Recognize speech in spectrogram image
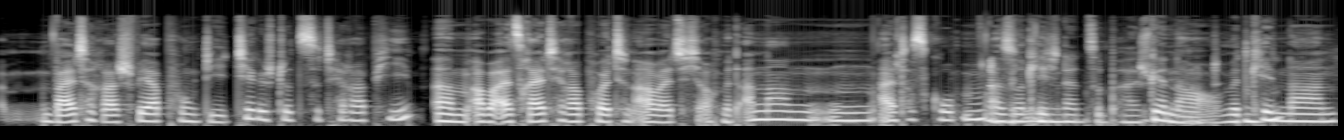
ein weiterer Schwerpunkt die tiergestützte Therapie, ähm, aber als Reittherapeutin arbeite ich auch mit anderen ähm, Altersgruppen, also mit nicht Kindern zum Beispiel. Genau, mit Mhm. Kindern.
